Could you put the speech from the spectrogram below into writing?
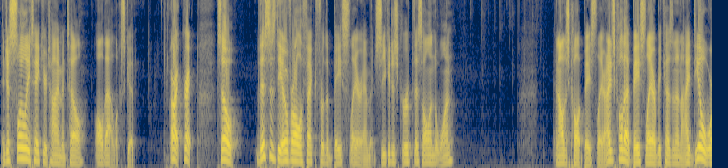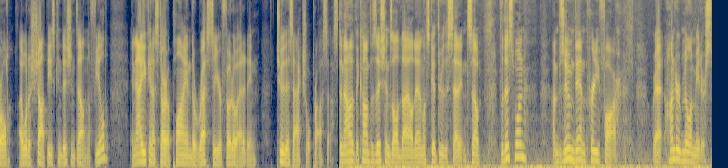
And just slowly take your time until all that looks good. All right, great. So this is the overall effect for the base layer image. So you could just group this all into one. And I'll just call it base layer. And I just call that base layer because in an ideal world, I would have shot these conditions out in the field. And now you can start applying the rest of your photo editing to this actual process. So now that the composition's all dialed in, let's get through the settings. So for this one, I'm zoomed in pretty far. We're at 100 millimeters.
